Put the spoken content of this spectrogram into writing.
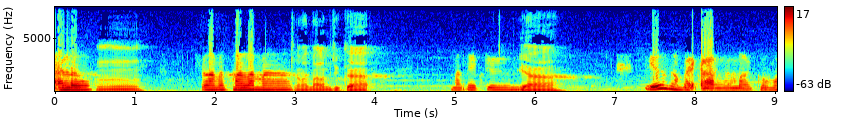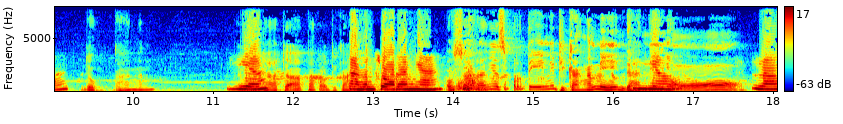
Halo. Hmm. Selamat malam, Mas. Selamat malam juga. Mas Edu. Ya. Iya, sampai kangen aku, Mas. Duh, kangen. Iya. Emangnya ada apa kalau dikangen? Kangen suaranya. Oh, suaranya seperti ini dikangeni, Daniel. Iya. Lah,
